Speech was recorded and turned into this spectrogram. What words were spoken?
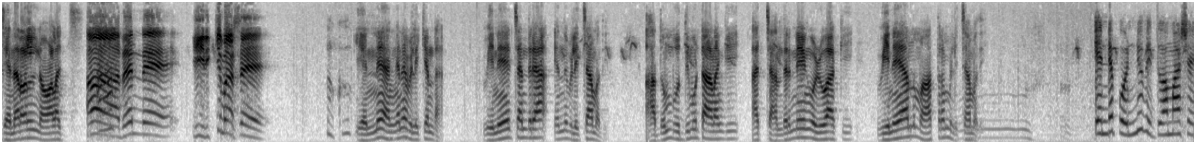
General knowledge. ആ അതന്നെ. ഇരിക്കും മാഷേ. നോക്കൂ. എന്നെ അങ്ങനെ വിളിക്കണ്ട. വിനയചന്ദ്ര എന്ന് വിളിച്ചാ മതി. അതും ബുദ്ധിമുട്ടാണെങ്കിൽ ആ ചന്ദ്രനെയും ഒഴിവാക്കി വിനയാന്ന് മാത്രം വിളിച്ചാ മതി. എന്റെ പൊന്നു വിദ്വാമാഷേ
